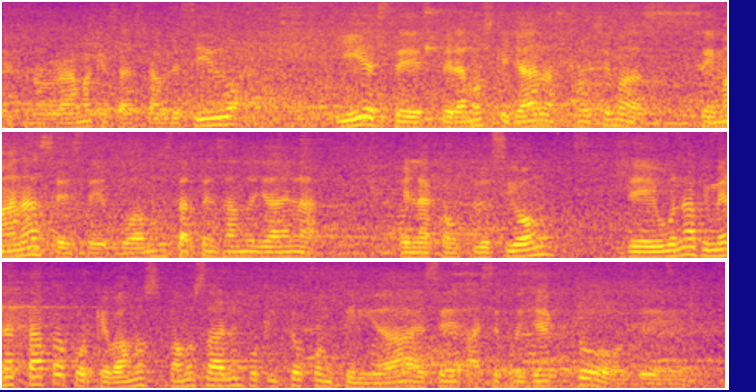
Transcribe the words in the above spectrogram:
el programa que se ha establecido y este, esperamos que ya en las próximas semanas este, podamos estar pensando ya en la, en la conclusión de una primera etapa porque vamos, vamos a darle un poquito continuidad a ese, a ese proyecto de,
